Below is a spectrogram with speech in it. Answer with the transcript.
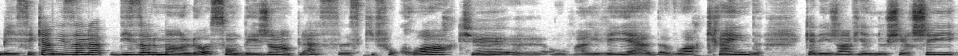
Mais ces camps d'isolement-là sont déjà en place, ce qu'il faut croire qu'on euh, va arriver à devoir craindre que des gens viennent nous chercher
